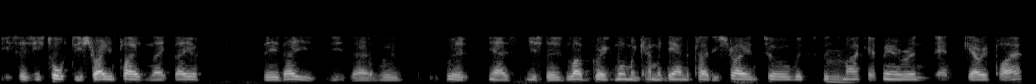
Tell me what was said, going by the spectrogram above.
he says he's talked to the Australian players, and they they they, they uh, were, were you know used to love Greg Norman coming down to play the Australian tour with with Mark O'Meara and, and Gary Player.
